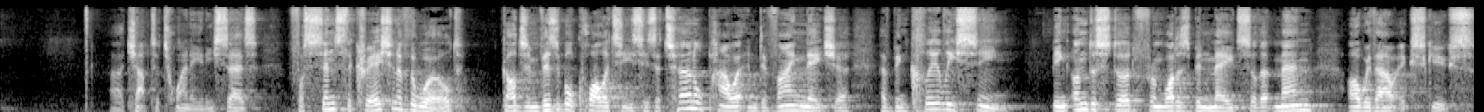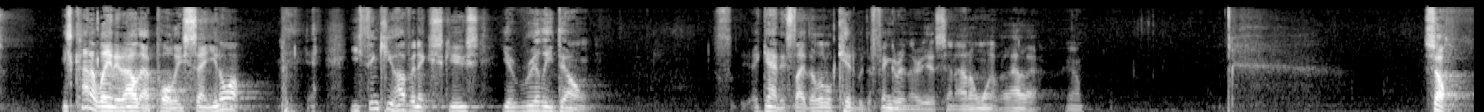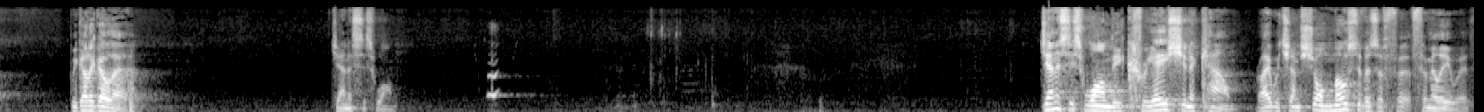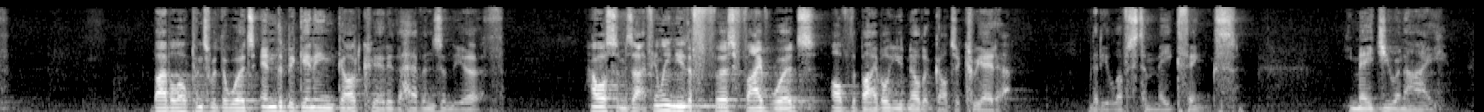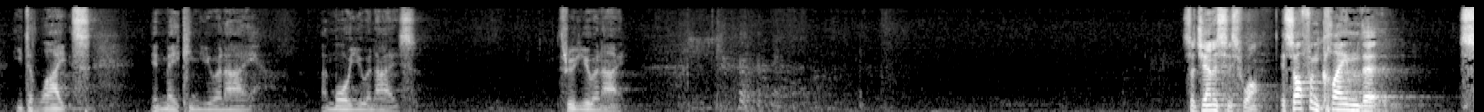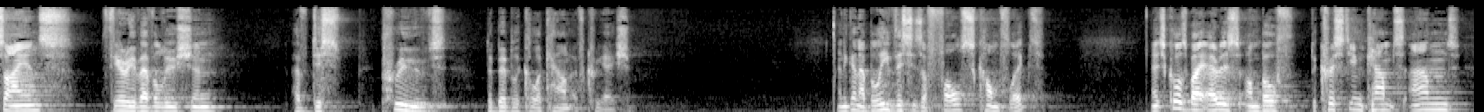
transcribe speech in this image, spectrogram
uh, chapter 20, and he says, For since the creation of the world, God's invisible qualities, his eternal power and divine nature have been clearly seen, being understood from what has been made, so that men are without excuse. He's kind of laying it out there, Paul. He's saying, you know what? you think you have an excuse, you really don't. Again, it's like the little kid with the finger in their ear saying, I don't want that. You know. So, we got to go there. Genesis 1. Genesis 1, the creation account, right, which I'm sure most of us are f- familiar with. Bible opens with the words, In the beginning, God created the heavens and the earth. How awesome is that? If you only knew the first five words of the Bible, you'd know that God's a creator, that He loves to make things. He made you and I. He delights in making you and I and more you and I's through you and I. So, Genesis 1. It's often claimed that science, theory of evolution, have disproved the biblical account of creation. And again, I believe this is a false conflict. And it's caused by errors on both the Christian camps and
